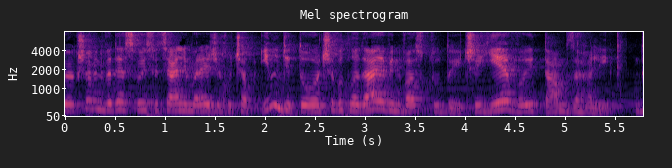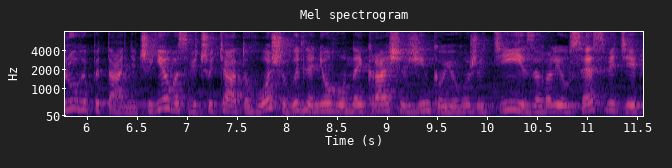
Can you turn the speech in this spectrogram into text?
Або якщо він веде свої соціальні мережі, хоча б іноді, то чи викладає він вас туди, чи є ви там взагалі? Друге питання: чи є у вас відчуття того, що ви для нього найкраща жінка у його житті і взагалі у всесвіті?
